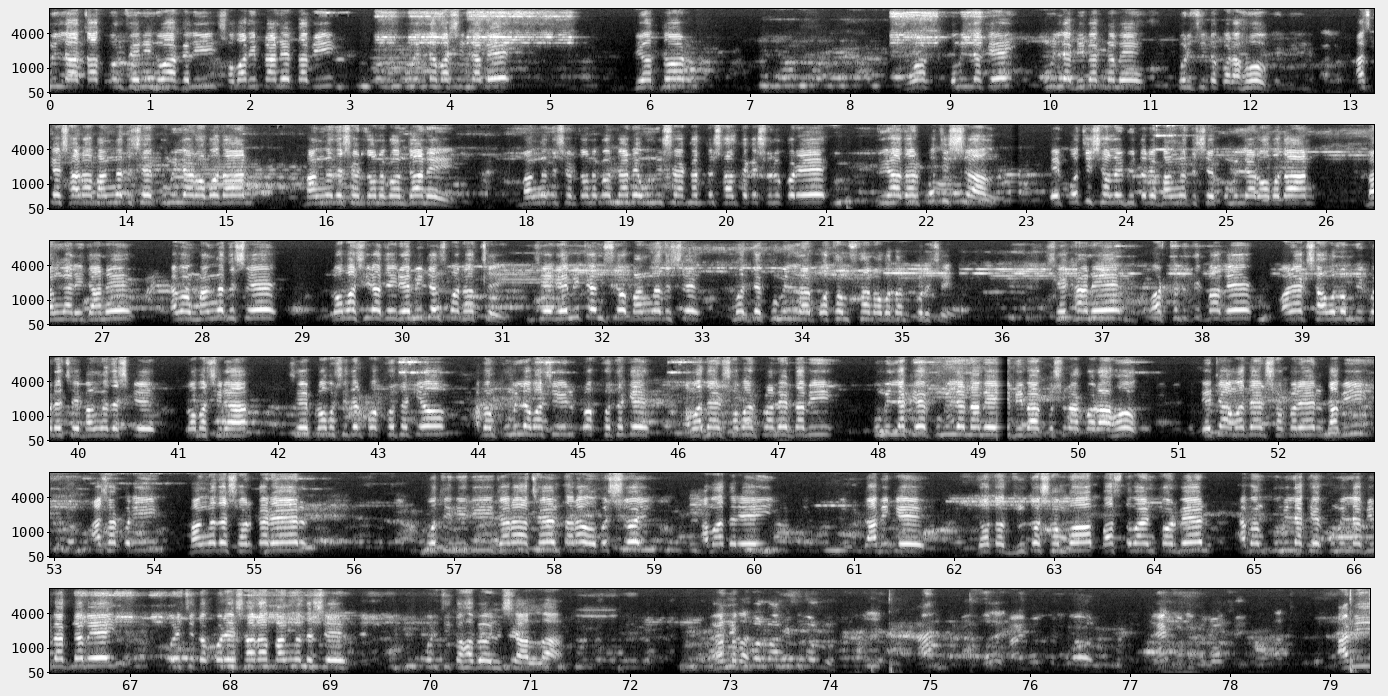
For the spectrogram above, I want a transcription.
কুমিল্লা, চাঁদপুর, ফেনী, নোয়াখালী সবারই প্রাণের দাবি কুমিল্লাবাসীর নামে বৃহত্তর কুমিল্লাকে কুমিল্লা বিভাগ নামে পরিচিত করা হোক। আজকে সারা বাংলাদেশে কুমিল্লার অবদান বাংলাদেশের জনগণ জানে। বাংলাদেশের জনগণ জানে উনিশশো একাত্তর সাল থেকে শুরু করে দুই হাজার পঁচিশ সাল। এই পঁচিশ সালের ভিতরে বাংলাদেশে কুমিল্লার অবদান বাঙালি জানে এবং বাংলাদেশে প্রবাসীরা যে রেমিটেন্স পাঠাচ্ছে, সেই রেমিটেন্সও বাংলাদেশের মধ্যে কুমিল্লার প্রথম স্থান অবদান করেছে। সেখানে অর্থনৈতিকভাবে অনেক স্বাবলম্বী করেছে বাংলাদেশকে প্রবাসীরা। সে প্রবাসীদের পক্ষ থেকেও এবং কুমিল্লাবাসীর পক্ষ থেকে আমাদের সবার প্রাণের দাবি, কুমিল্লাকে কুমিল্লা নামে বিভাগ ঘোষণা করা হোক। এটা আমাদের সকলের দাবি। আশা করি বাংলাদেশ সরকারের প্রতিনিধি যারা আছেন, তারা অবশ্যই আমাদের এই দাবিকে যত দ্রুত সম্ভব বাস্তবায়ন করবেন এবং কুমিল্লাকে কুমিল্লা বিভাগ নামেই পরিচিত করে সারা বাংলাদেশে পরিচিত হবে ইনশাআল্লাহ। ধন্যবাদ। আমি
